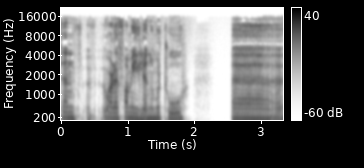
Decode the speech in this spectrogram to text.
den var det familie nummer to, uh,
